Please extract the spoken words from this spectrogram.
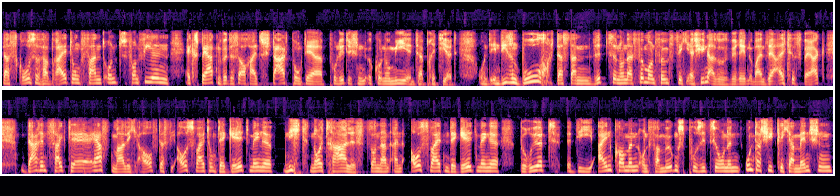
das große Verbreitung fand und von vielen Experten wird es auch als Startpunkt der politischen Ökonomie interpretiert. Und in diesem Buch, das dann 1755 erschien, also wir reden über ein sehr altes Werk, darin zeigte er erstmalig auf, dass die Ausweitung der Geld Geldmenge nicht neutral ist, sondern ein Ausweiten der Geldmenge berührt die Einkommen und Vermögenspositionen unterschiedlicher Menschen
